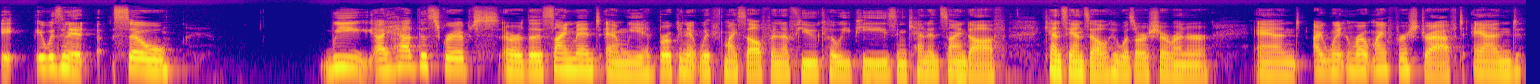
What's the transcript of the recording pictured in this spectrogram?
it, it was in it. So we I had the script or the assignment and we had broken it with myself and a few co-EPs and Ken had signed off, Ken Sanzel, who was our showrunner. And I went and wrote my first draft and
